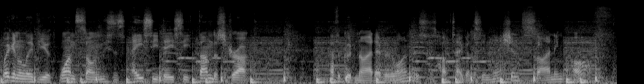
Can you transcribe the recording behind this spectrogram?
We're going to leave you with one song. This is ACDC Thunderstruck. Have a good night, everyone. This is Hot Tag on SYN Nation signing off.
